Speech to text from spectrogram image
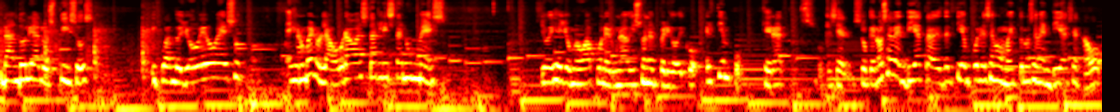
dándole a los pisos. Y cuando yo veo eso, dijeron, bueno, la obra va a estar lista en un mes. Yo dije, yo me voy a poner un aviso en el periódico El Tiempo, que era pues, lo que, lo que no se vendía a través del tiempo en ese momento, no se vendía, se acabó.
